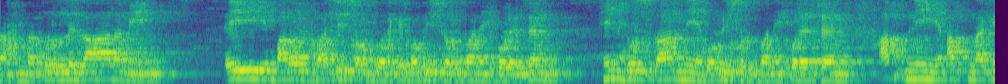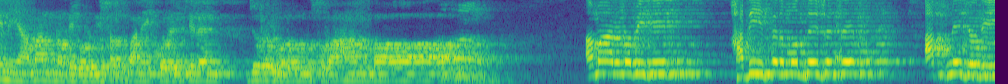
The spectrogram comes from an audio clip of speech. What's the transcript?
রাহমাতুল্লিল আলামিন এই ভারতবাসী সম্পর্কে ভবিষ্যৎবাণী করেছেন। হিন্দুস্তান নিয়ে ভবিষ্যৎবাণী করেছেন। আপনি আপনাকে নিয়ে আমার নবী ভবিষ্যৎবাণী করেছিলেন। জোরে বলুন, সুবহানাল্লাহ। আমার নবীজি হাদিসের মধ্যে এসেছে, আপনি যদি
